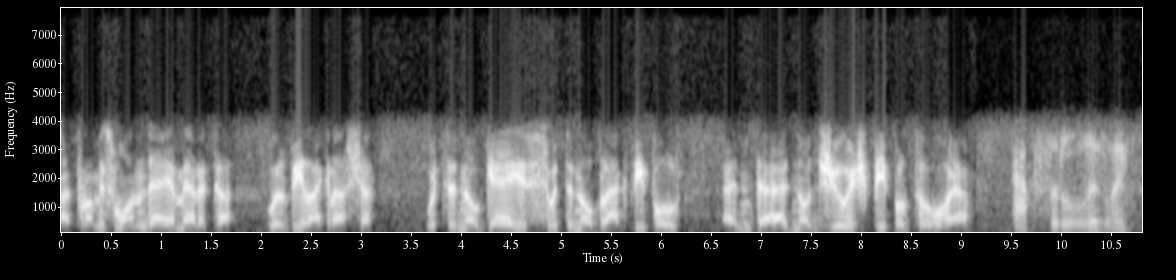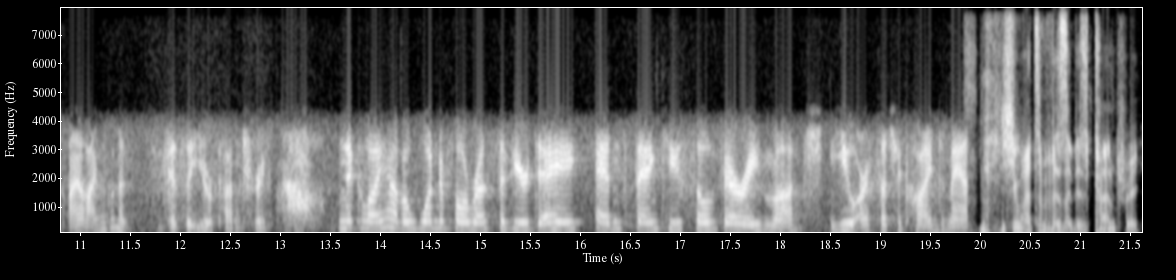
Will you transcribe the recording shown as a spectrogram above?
I promise one day America will be like Russia, with the no gays, with the no black people, and uh, no Jewish people too. Yeah. Absolutely. I, I'm going to visit your country. Nikolai, have a wonderful rest of your day, and thank you so very much. You are such a kind man. she wants to visit his country.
